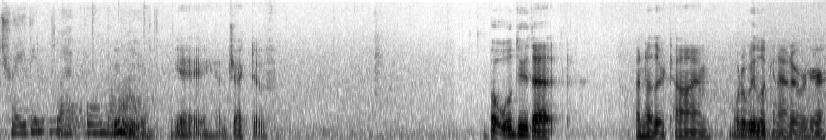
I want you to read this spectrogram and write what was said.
Trading platform Ooh, arrived. yay, objective. But we'll do that another time. What are we looking at over here?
